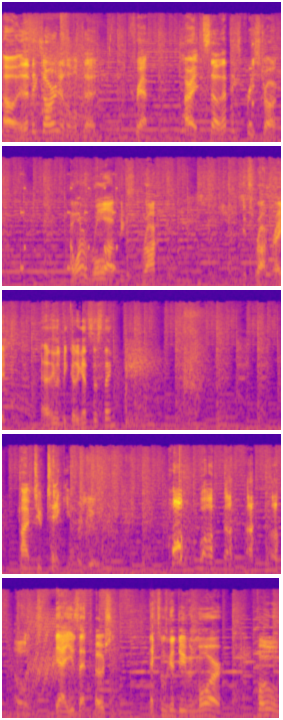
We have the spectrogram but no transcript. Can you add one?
Oh, that thing's already level 10. Crap. Alright, so that thing's pretty strong. I want to roll out because rock... It's rock, right? And I think that'd be good against this thing. I'm too tanky for you. Oh! oh. Yeah, use that potion. Next one's gonna do even more. Boom.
